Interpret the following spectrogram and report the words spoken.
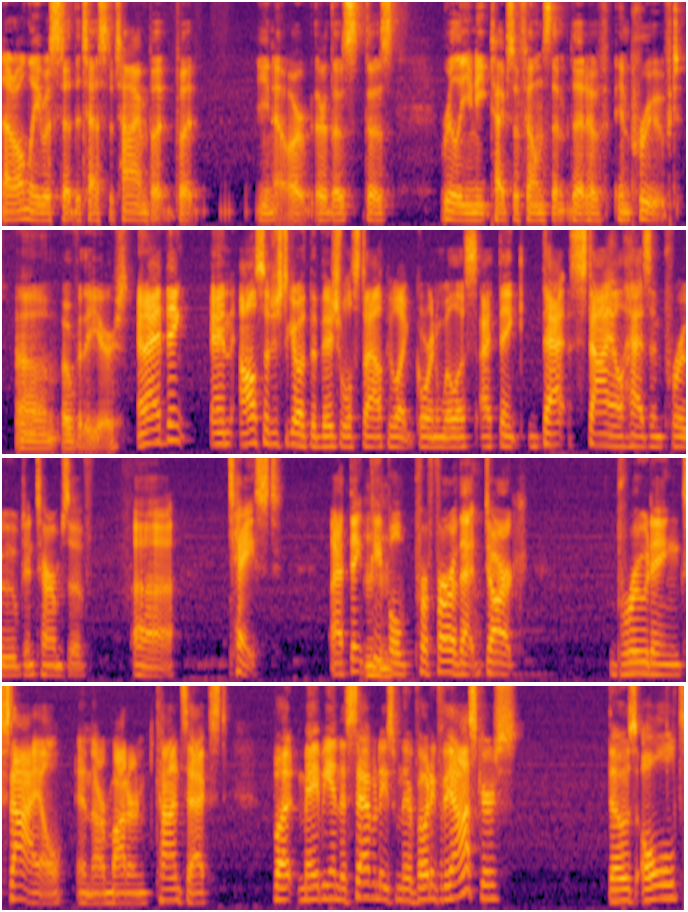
not only withstood the test of time, but but you know, or, or those those really unique types of films that that have improved um, over the years. And I think, and also just to go with the visual style, people like Gordon Willis, I think that style has improved in terms of uh, taste. I think Mhm. people prefer that dark, brooding style in our modern context. But maybe in the 70s when they're voting for the Oscars, those old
